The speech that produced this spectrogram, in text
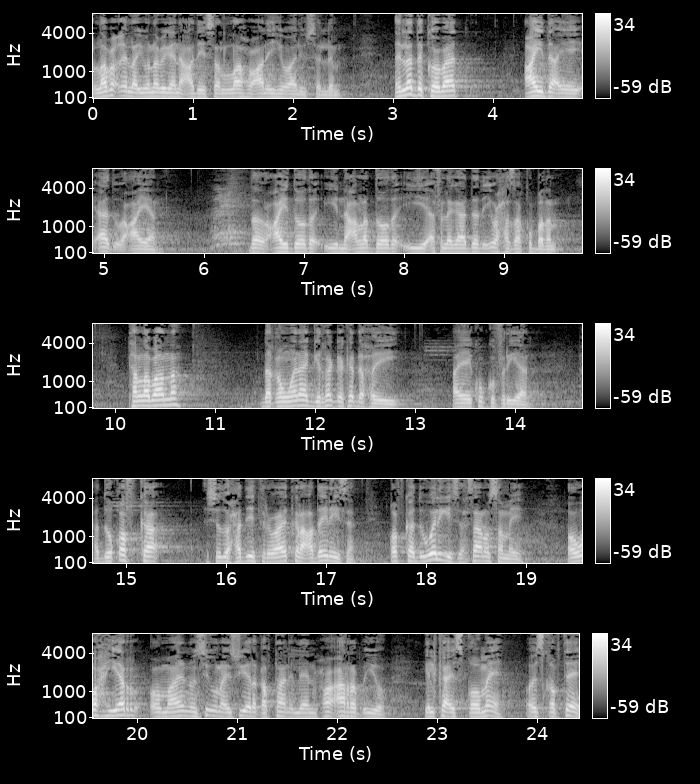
laba cil ayuu nabigeena caday sala allahu calayhi waali wasalam cilada koobaad cayda ayay aad u caayaan. Caydooda iyo nacladooda iyo aflagaadada iyo waxaasaa ku badan. Tan labaadna dhaqan wanaaggii ragga ka dhexeeyey ayay ku kufriyaan. Hadduu qofka siduu xadiid riwaayad kale caddaynaysa qofka hadduu weligiis ixsaan u sameeya oo wax yar oo maalin un si un ay isu yara qabtaan ilan muxuu carab iyo ilka isqoome eh oo isqabtee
